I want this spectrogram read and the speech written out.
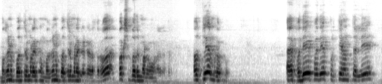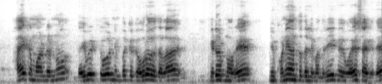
ಮಗನ ಭದ್ರ ಮಾಡಕ್ಕೆ ಮಗನ ಭದ್ರ ಮಾಡಕ್ಕೆ ಹೇಳ್ತಾರೋ ಪಕ್ಷ ಭದ್ರ ಮಾಡೋ ಅವ್ರು ಕ್ಲಿಯರ್ ಮಾಡಬೇಕು. ಪದೇ ಪದೇ ಪ್ರತಿ ಹಂತದಲ್ಲಿ ಹೈಕಮಾಂಡನ್ನು ದಯವಿಟ್ಟು ನಿಮ್ಮ ಬಗ್ಗೆ ಗೌರವ ಇದಲ್ಲ ಯಡಿಯೂರಪ್ಪನವರೇ, ನೀವು ಕೊನೆ ಹಂತದಲ್ಲಿ ಬಂದ್ರಿ, ಈಗ ವಯಸ್ಸಾಗಿದೆ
